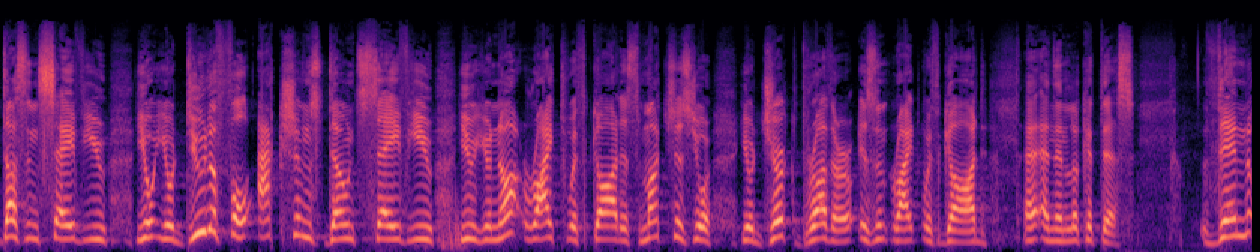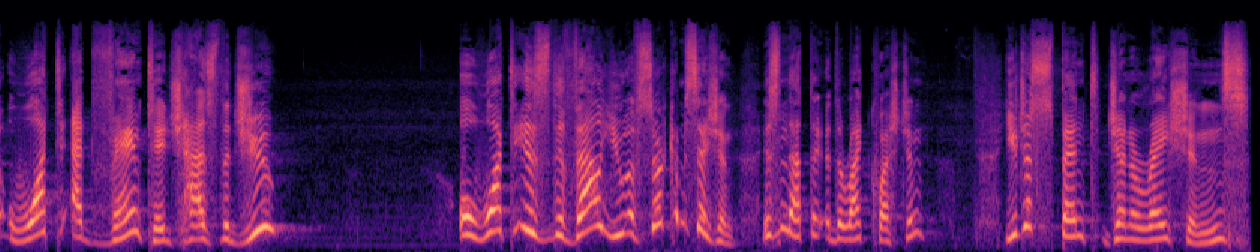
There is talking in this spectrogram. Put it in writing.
doesn't save you. Your, your dutiful actions don't save you. you. You're not right with God as much as your, your jerk brother isn't right with God. And, and then look at this. Then what advantage has the Jew? Or what is the value of circumcision? Isn't that the, the right question? You just spent generations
